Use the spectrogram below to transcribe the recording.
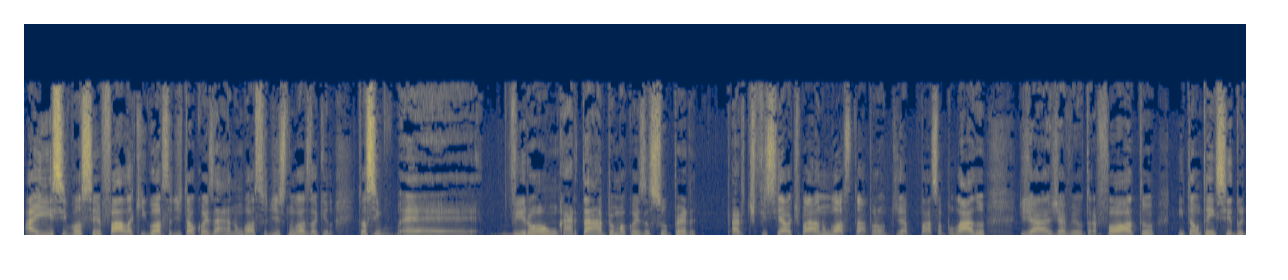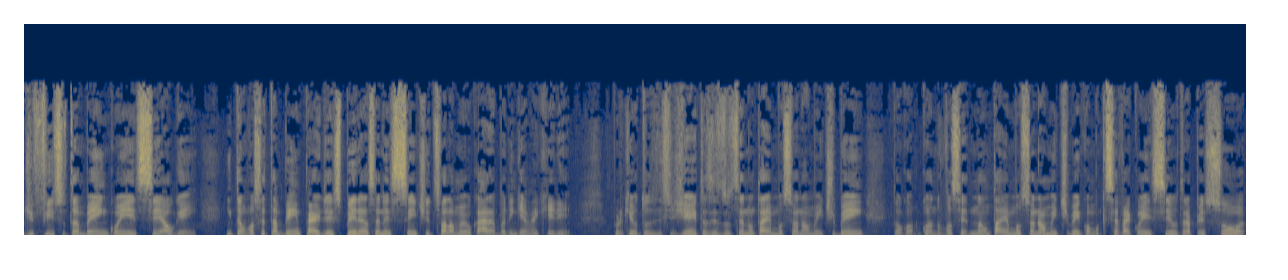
Aí se você fala que gosta de tal coisa, ah, não gosto disso, não gosto daquilo. Então assim, é, virou um cartap, uma coisa super artificial, tipo, ah, não gosto, tá, pronto, já passa pro lado, já já vê outra foto. Então tem sido difícil também conhecer alguém. Então você também perde a esperança nesse sentido. Você fala, meu, cara, ninguém vai querer. Porque eu tô desse jeito, às vezes você não tá emocionalmente bem. Então quando você não tá emocionalmente bem, como que você vai conhecer outra pessoa?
